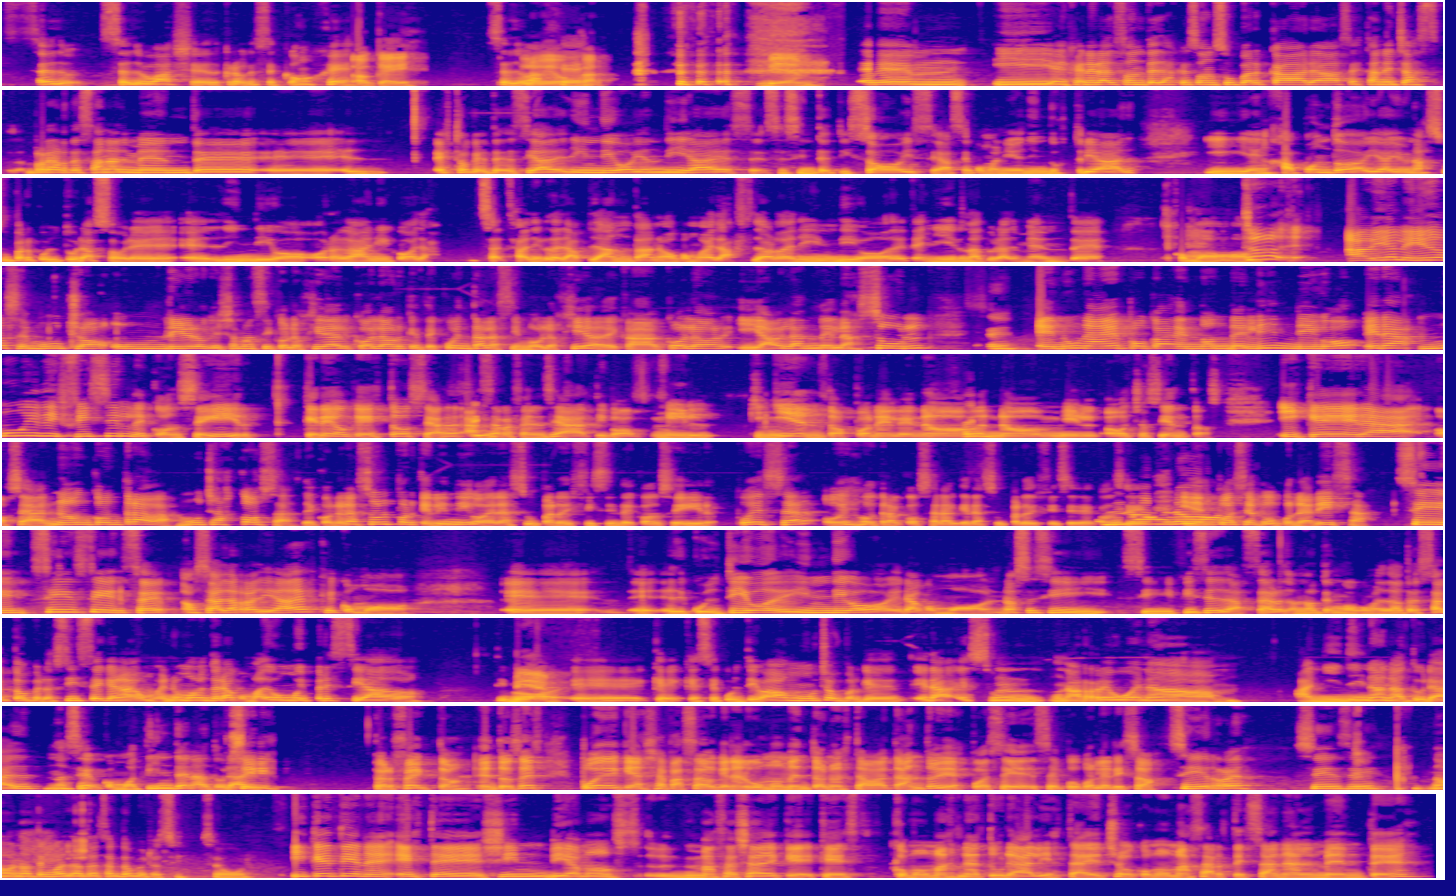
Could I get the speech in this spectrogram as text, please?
Selvage, creo que se con G. Ok. Lo voy a buscar. Bien. Em, y en general son telas que son súper caras, están hechas re artesanalmente. Eh, esto que te decía del indio hoy en día se sintetizó y se hace como a nivel industrial y en Japón todavía hay una supercultura sobre el indio orgánico, salir de la planta, ¿no? Como de la flor del indio, de teñir naturalmente, como... Yo eh, había leído hace mucho un libro que se llama Psicología del color, que te cuenta la simbología de cada color y hablan del azul en una época en donde el índigo era muy difícil de conseguir. Creo que esto se hace referencia a tipo mil 500, ponele, no, no 1800. Y que era, o sea, no encontrabas muchas cosas de color azul porque el índigo era súper difícil de conseguir. ¿Puede ser o es otra cosa la que era súper difícil de conseguir? Y después se populariza. Sí, sí, sí. o sea, la realidad es que como... Eh, el cultivo de indio era como, no sé si, si difícil de hacer, no tengo como el dato exacto, pero sí sé que en un momento era como algo muy preciado eh, que, se cultivaba mucho porque era, es una re buena anilina natural, no sé, como tinte natural. Sí, perfecto. Entonces puede que haya pasado que en algún momento no estaba tanto y después se, popularizó. Sí, re. Sí, sí. No, no tengo el dato exacto, pero sí, seguro. ¿Y qué tiene este jean, digamos, más allá de que, que es como más natural y está hecho como más artesanalmente?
